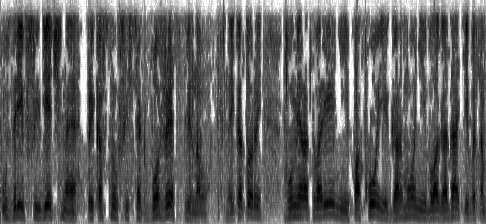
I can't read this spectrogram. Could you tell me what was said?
узривший вечное, прикоснувшийся к божественному, и который в умиротворении, покое, гармонии, благодати в этом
